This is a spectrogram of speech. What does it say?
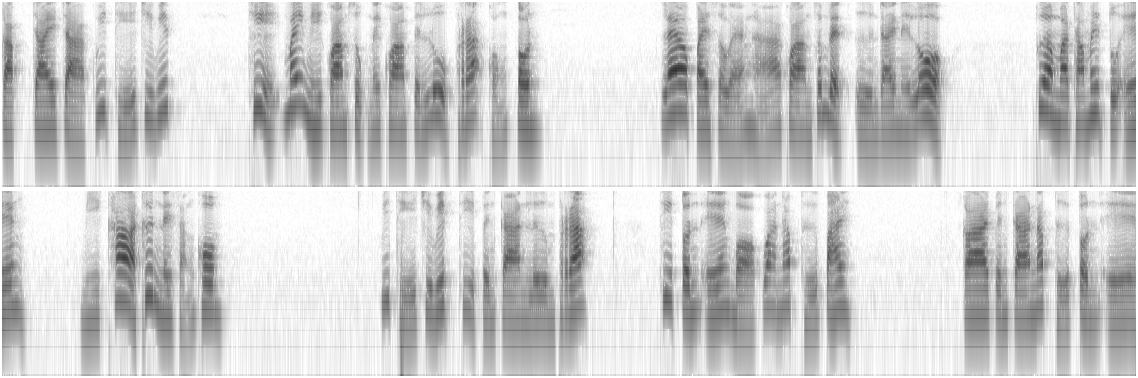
กลับใจจากวิถีชีวิตที่ไม่มีความสุขในความเป็นลูกพระของตน แล้วไปแสวงหาความสำเร็จอื่นใดในโลก เพื่อมาทำให้ตัวเองมีค่าขึ้นในสังคม วิถีชีวิตที่เป็นการลืมพระ ที่ตนเองบอกว่านับถือไป กลายเป็นการนับถือตนเอง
